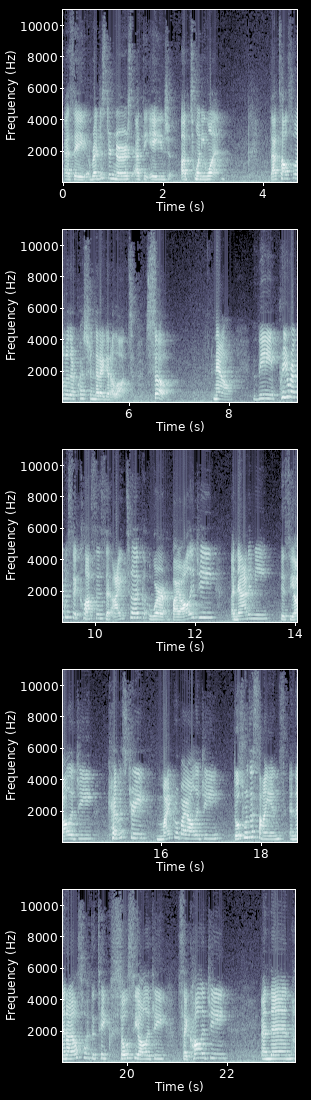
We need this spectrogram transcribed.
as a registered nurse at the age of 21. That's also another question that I get a lot. So now the prerequisite classes that I took were biology, anatomy, physiology, chemistry, microbiology, those were the science. And then I also had to take sociology, psychology, and then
